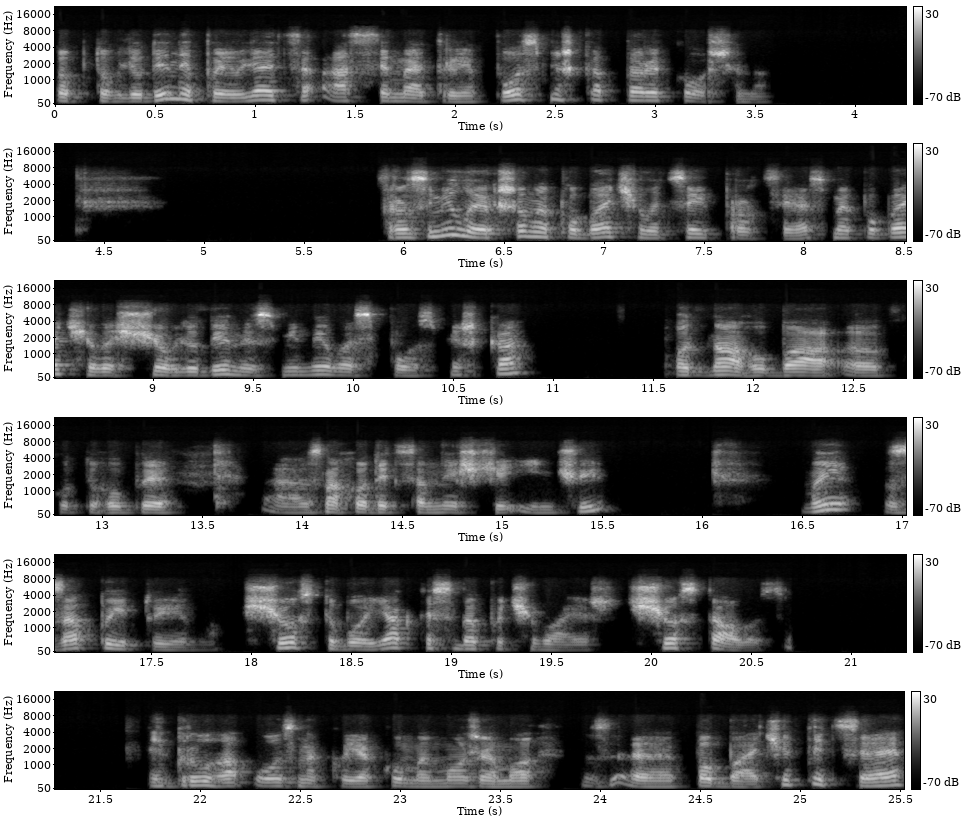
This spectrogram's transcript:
Тобто в людини появляється асиметрія, посмішка перекошена. Зрозуміло, якщо ми побачили цей процес, ми побачили, що в людини змінилась посмішка, одна губа е, кут губи е, знаходиться нижче іншої, ми запитуємо, що з тобою, як ти себе почуваєш, що сталося. І друга ознака, яку ми можемо е, побачити, це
